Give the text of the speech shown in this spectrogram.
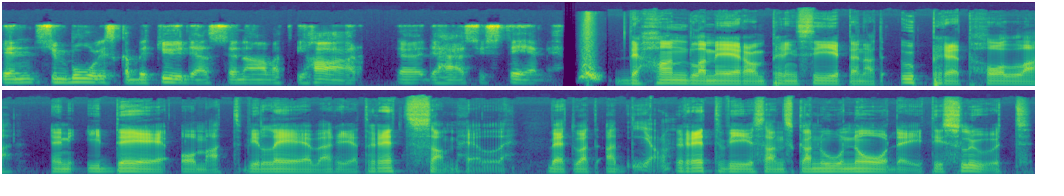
den symboliska betydelsen av att vi har eh, det här systemet. Det handlar mer om principen att upprätthålla en idé om att vi lever i ett rättssamhälle. Vet du att, att ja. rättvisan ska nog nå dig till slut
